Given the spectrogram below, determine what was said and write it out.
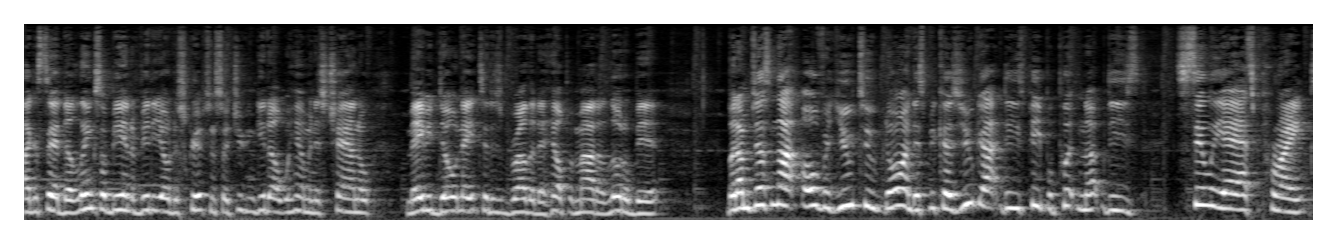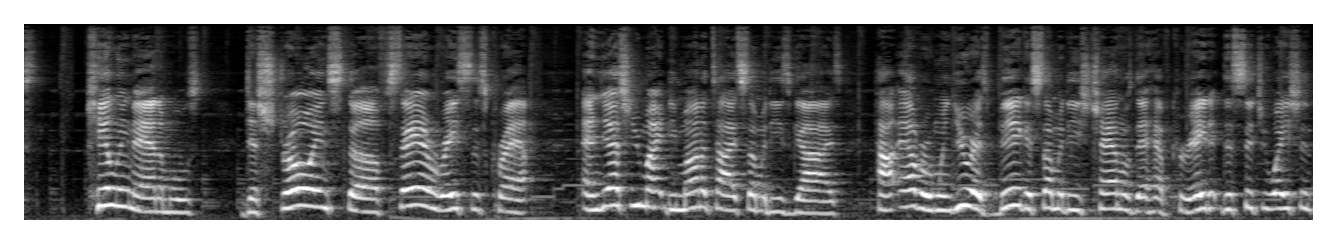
like I said, the links will be in the video description so that you can get up with him and his channel, maybe donate to this brother to help him out a little bit. But I'm just not over YouTube doing this because you got these people putting up these silly ass pranks, killing animals, destroying stuff, saying racist crap. And yes, you might demonetize some of these guys. However, when you're as big as some of these channels that have created this situation,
